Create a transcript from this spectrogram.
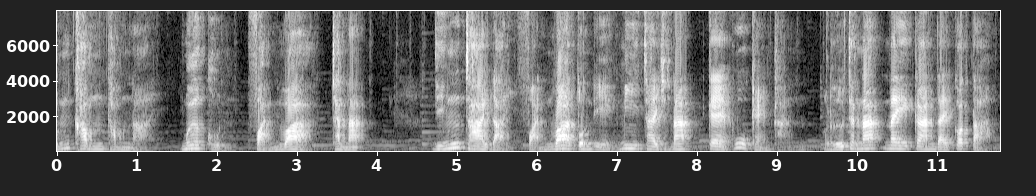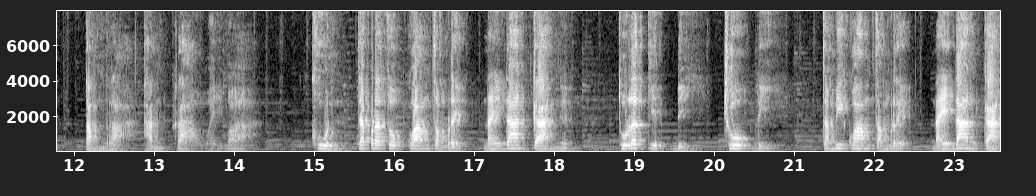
ลคำทำนาย เมื่อคุณฝันว่าชนะ หญิงชายใดฝันว่าตนเองมีชัยชนะแก่ผู้แข่งขัน หรือชนะในการใดก็ตามตำราท่านกล่าวไว้ว่า คุณจะประสบความสำเร็จในด้านการเงิน ธุรกิจดี โชคดี จะมีความสำเร็จในด้านการ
